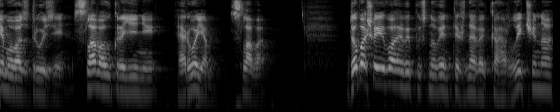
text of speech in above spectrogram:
Вітаємо вас, друзі! Слава Україні! Героям слава! До вашої уваги випуск новин тижневик Кагарличина,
